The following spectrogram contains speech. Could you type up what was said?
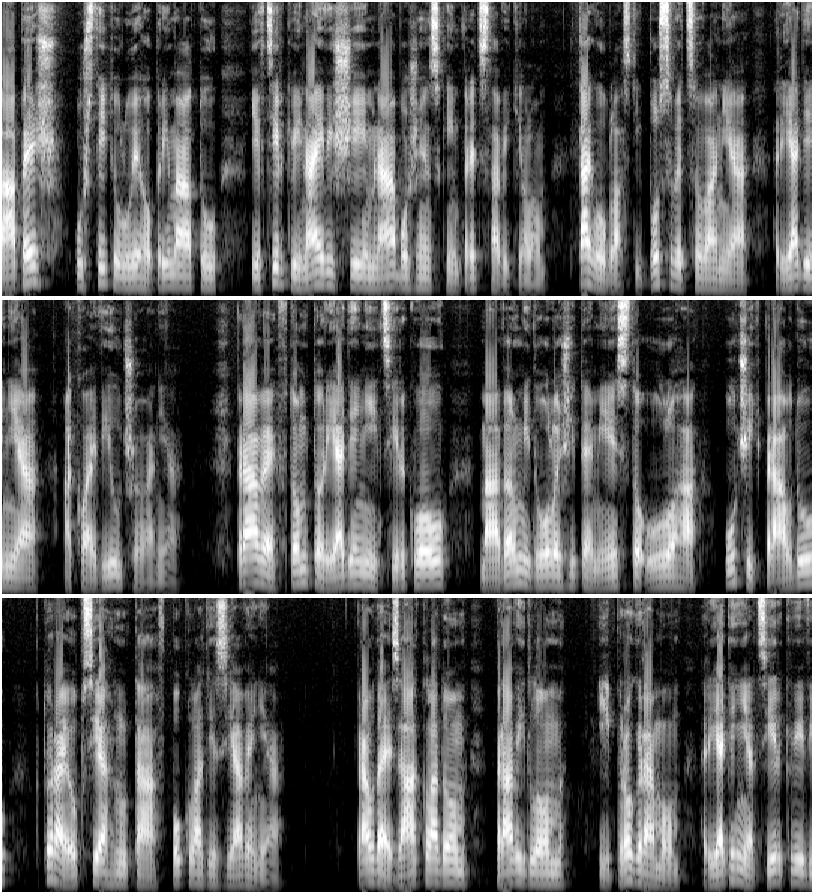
Pápež už z titulu jeho primátu je v cirkvi najvyšším náboženským predstaviteľom, tak v oblasti posvedcovania, riadenia, ako aj vyučovania. Práve v tomto riadení cirkvou má veľmi dôležité miesto úloha učiť pravdu, ktorá je obsiahnutá v poklade zjavenia. Pravda je základom, pravidlom i programom riadenia cirkvy v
